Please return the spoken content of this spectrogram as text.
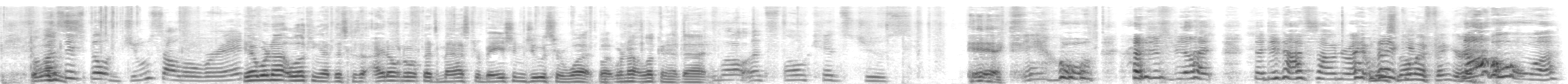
It Unless they spilled juice all over it. Yeah, we're not looking at this because I don't know if that's masturbation juice or what, but we're not looking at that. Well, it's little kids' juice. Ick. Ew. I just realized that did not sound right. I'm when gonna I smell my finger. No!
